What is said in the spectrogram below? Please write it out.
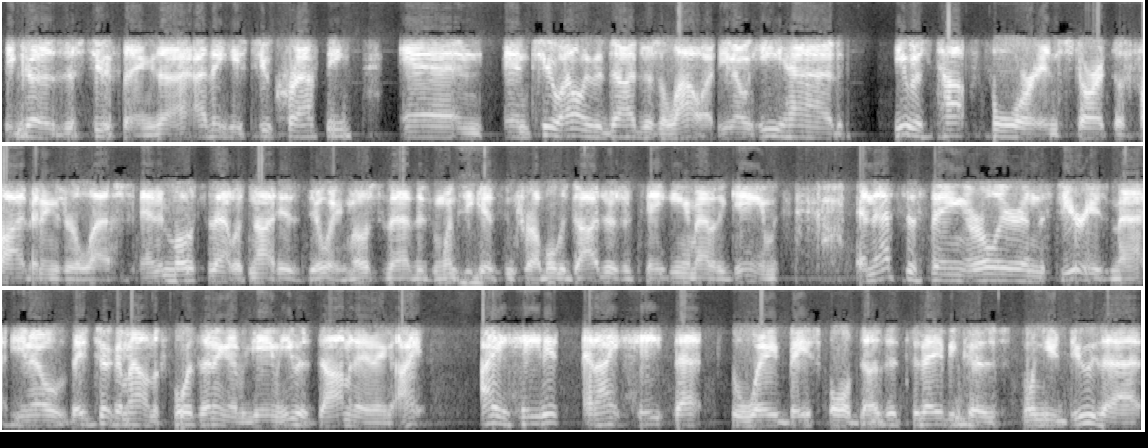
because there's two things. I, I think he's too crafty, and and two, I don't think the Dodgers allow it. You know, he had he was top four in starts of five innings or less, and most of that was not his doing. Most of that is once he gets in trouble, the Dodgers are taking him out of the game, and that's the thing. Earlier in the series, Matt, you know, they took him out in the fourth inning of a game. He was dominating. I I hate it, and I hate that the way baseball does it today because when you do that,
